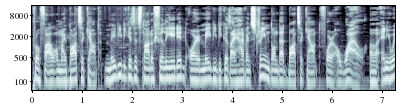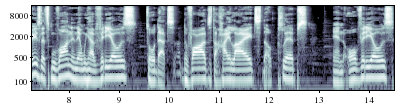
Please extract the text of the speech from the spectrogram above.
profile on my bots account. Maybe because it's not affiliated or maybe because I haven't streamed on that bots account for a while. Uh, anyways, let's move on and then we have videos. So that's the VODs, the highlights, the clips, and all videos.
